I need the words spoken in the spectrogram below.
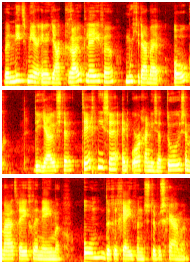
we niet meer in het jaar kruik leven, moet je daarbij ook de juiste technische en organisatorische maatregelen nemen om de gegevens te beschermen.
